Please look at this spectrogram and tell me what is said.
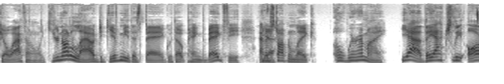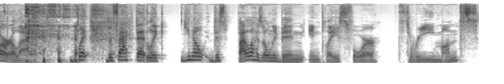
go at them. I'm like, you're not allowed to give me this bag without paying the bag fee. And yeah. I stopped and I'm like, oh, where am I? Yeah, they actually are allowed. but the fact that, like, you know, this bylaw has only been in place for three months.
